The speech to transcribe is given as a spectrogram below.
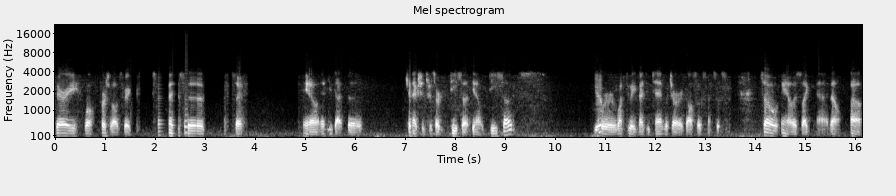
very well. First of all, it's very expensive. So, you know, and you got the connections which are D sub, you know, D subs Yep. for one through eight, nine through ten, which are also expensive. So you know, it's like uh, no. Um,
